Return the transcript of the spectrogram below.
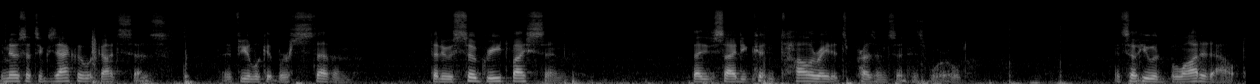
You notice that's exactly what God says. If you look at verse seven, that He was so grieved by sin that he decided he couldn't tolerate its presence in his world. And so he would blot it out,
